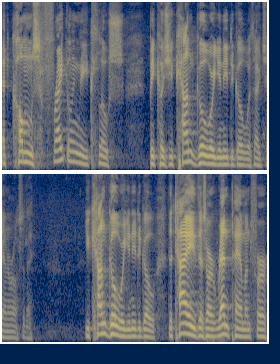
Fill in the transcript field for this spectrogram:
It comes frighteningly close because you can't go where you need to go without generosity. You can't go where you need to go. The tithe is our rent payment for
